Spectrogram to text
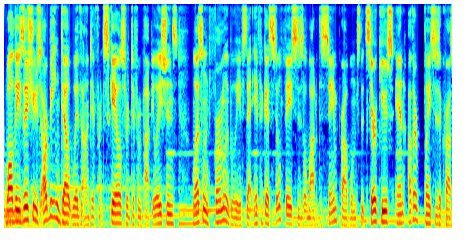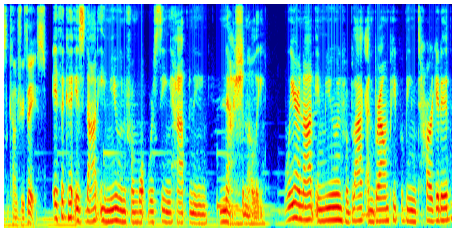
While these issues are being dealt with on different scales for different populations, Leslyn firmly believes that Ithaca still faces a lot of the same problems that Syracuse and other places across the country face. Ithaca is not immune from what we're seeing happening nationally. We are not immune from black and brown people being targeted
